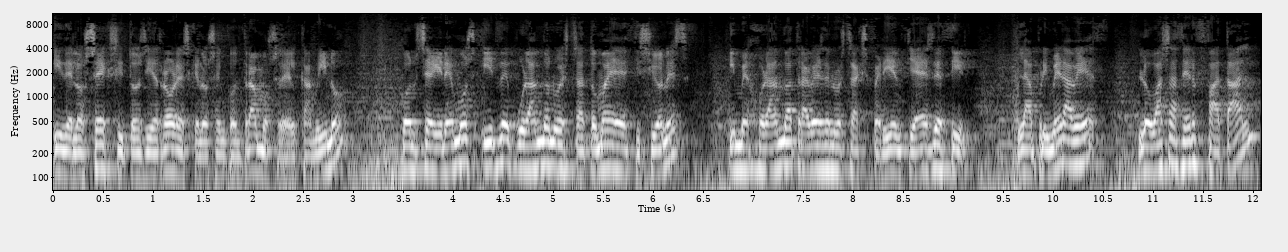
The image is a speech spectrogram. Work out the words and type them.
y de los éxitos y errores que nos encontramos en el camino, conseguiremos ir depurando nuestra toma de decisiones y mejorando a través de nuestra experiencia. Es decir, la primera vez lo vas a hacer fatal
